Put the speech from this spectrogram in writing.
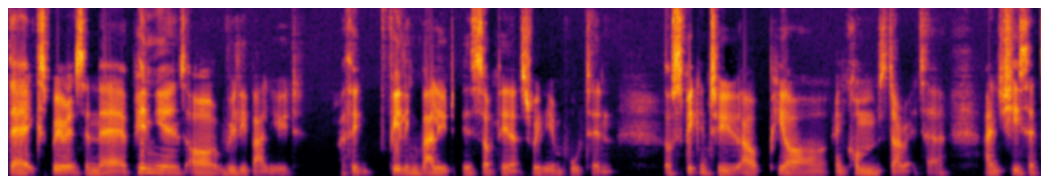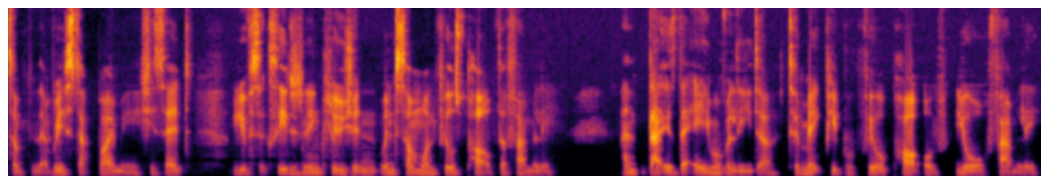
their experience and their opinions are really valued. I think feeling valued is something that's really important. I was speaking to our PR and comms director, and she said something that really stuck by me. She said, You've succeeded in inclusion when someone feels part of the family. And that is the aim of a leader to make people feel part of your family.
